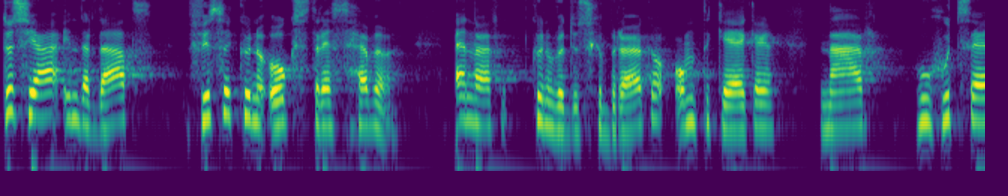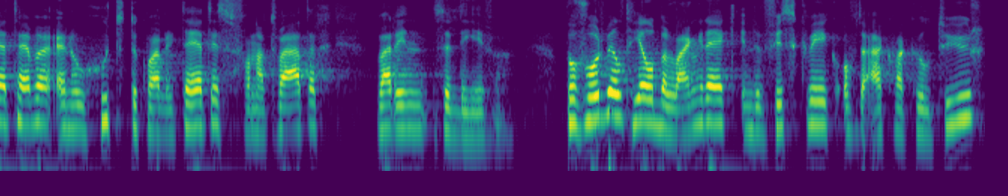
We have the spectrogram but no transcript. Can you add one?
Dus ja, inderdaad, vissen kunnen ook stress hebben. En daar kunnen we dus gebruiken om te kijken naar hoe goed zij het hebben en hoe goed de kwaliteit is van het water waarin ze leven. Bijvoorbeeld heel belangrijk in de viskweek of de aquacultuur.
